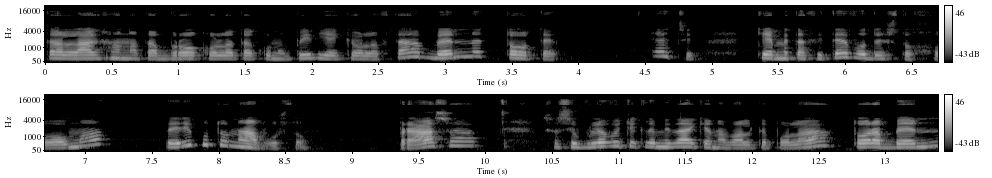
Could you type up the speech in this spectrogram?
τα λάχανα, τα μπρόκολα, τα κουνουπίδια και όλα αυτά μπαίνουν τότε. Έτσι. Και μεταφυτεύονται στο χώμα περίπου τον Αύγουστο. Πράσα, σας συμβουλεύω και κρεμμυδάκια να βάλετε πολλά. Τώρα μπαίνουν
